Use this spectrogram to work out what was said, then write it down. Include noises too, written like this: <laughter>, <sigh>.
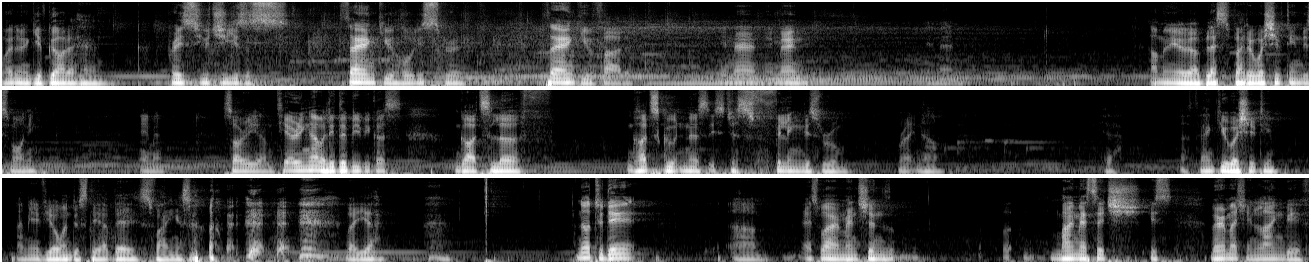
Why don't you give God a hand? Praise you, Jesus. Thank you, Holy Spirit. Thank you, Father. Amen. Amen. Amen. How many of you are blessed by the worship team this morning? Amen. Sorry, I'm tearing up a little bit because God's love, God's goodness is just filling this room right now. Yeah. Uh, thank you, worship team. I mean, if you want to stay up there, it's fine as well. <laughs> but yeah. No, today, um, as what I mentioned, my message is very much in line with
